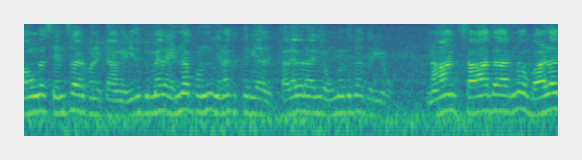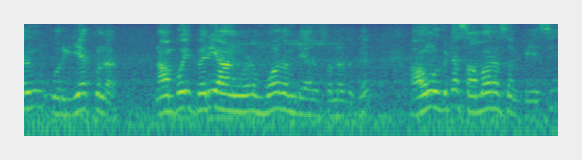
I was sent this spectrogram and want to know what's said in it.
அவங்க சென்சார் பண்ணிட்டாங்க. இதுக்கு மேலே என்ன பண்ணணும் எனக்கு தெரியாது. தலைவராகி உங்களுக்கு தான் தெரியும். நான் சாதாரண வளரும் ஒரு இயக்குனர். நான் போய் பெரிய ஆளுங்களோட மோத முடியாதுன்னு சொன்னதுக்கு அவங்கக்கிட்ட சமரசம் பேசி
